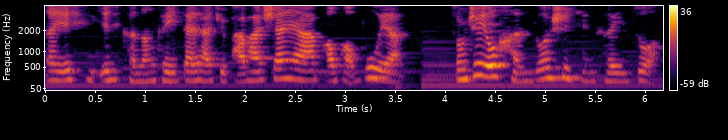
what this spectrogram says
那也许也许可能可以带他去爬爬山呀，跑跑步呀。总之有很多事情可以做，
